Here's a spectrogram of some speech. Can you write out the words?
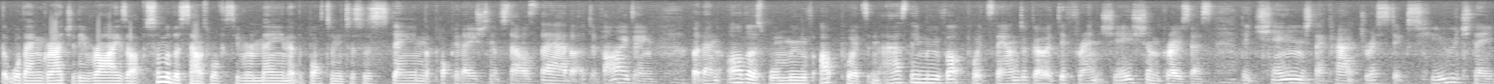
that will then gradually rise up. Some of the cells will obviously remain at the bottom to sustain the population of cells there that are dividing, but then others will move upwards, and as they move upwards, they undergo a differentiation process. They change their characteristics hugely,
